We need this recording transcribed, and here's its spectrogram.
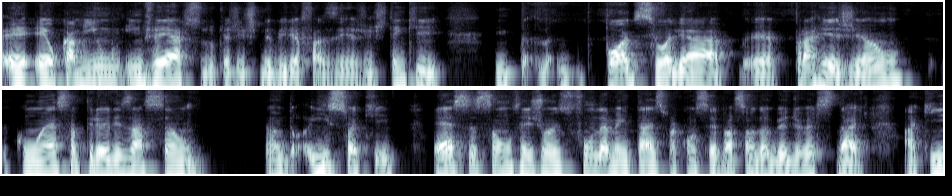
é, o caminho inverso do que a gente deveria fazer. A gente tem que, pode-se olhar é, para a região com essa priorização, então, isso aqui, essas são regiões fundamentais para a conservação da biodiversidade. Aqui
